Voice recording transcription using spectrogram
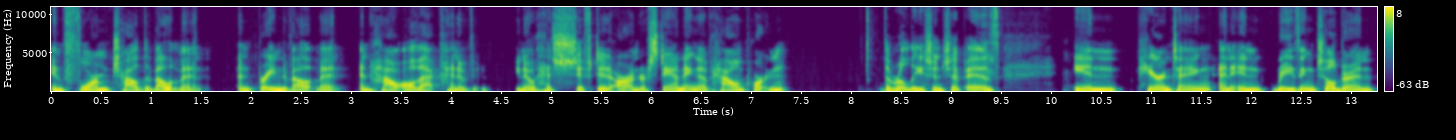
inform child development and brain development and how all that kind of you know, has shifted our understanding of how important the relationship is in parenting and in raising children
